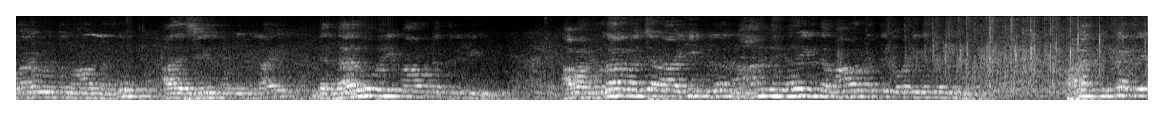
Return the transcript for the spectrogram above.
கோயம்புத்தூர் மாவட்டத்தில் அதை செய்து கொண்டிருக்கிறார். இந்த தருமபுரி மாவட்டத்திற்கு அவர் முதலமைச்சராகி நான்கு முறை இந்த மாவட்டத்திற்கு வருகின்றது. பல திட்டங்களை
